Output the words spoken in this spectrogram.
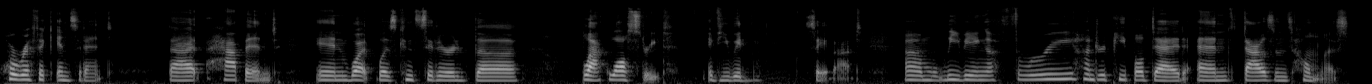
horrific incident that happened in what was considered the Black Wall Street, if you would say that, um, leaving 300 people dead and thousands homeless.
